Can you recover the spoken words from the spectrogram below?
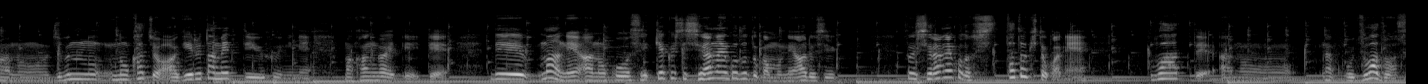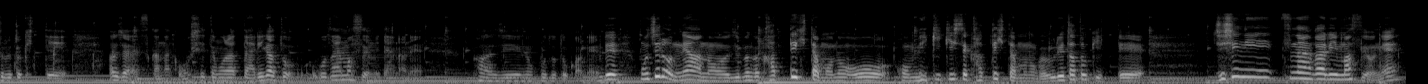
あの自分の価値を上げるためっていう風にね、まあ、考えていて。でまあねあのこう接客して知らないこととかもねあるしそういう知らないことを知った時とかねわーってあの、なんかこうゾワゾワする時ってあるじゃないですか。なんか教えてもらってありがとうございますみたいなね感じのこととかね。でもちろんねあの自分が買ってきたものをこう目利きして買ってきたものが売れた時って自信につながりますよね。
